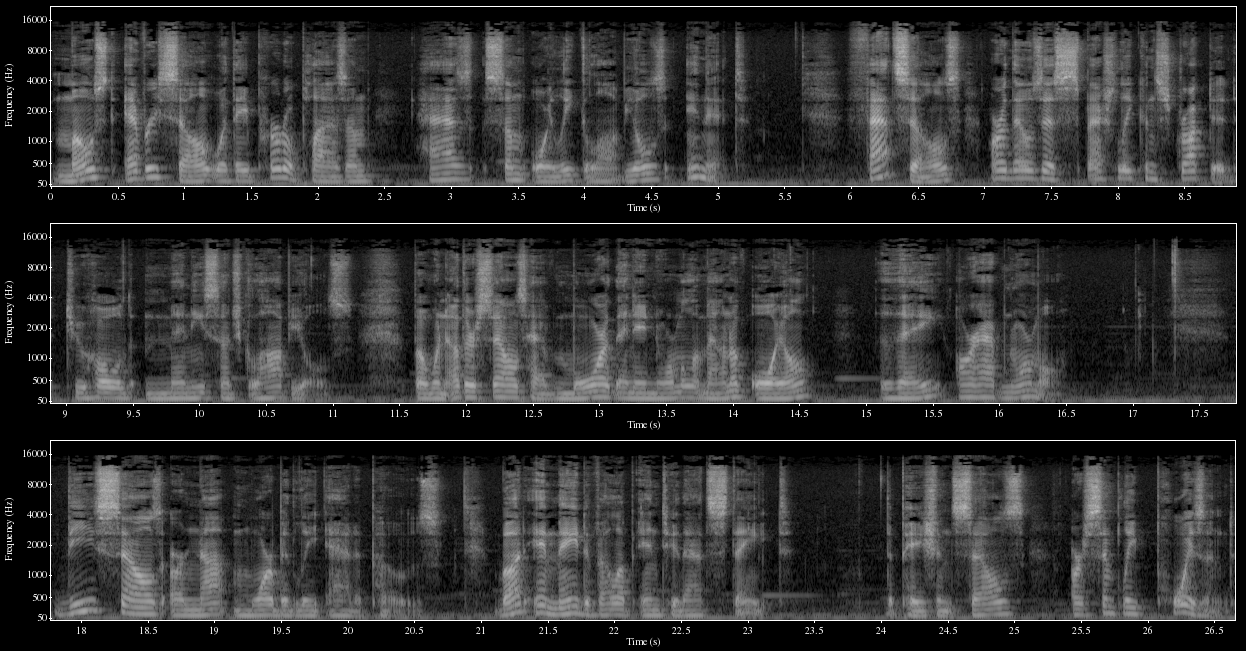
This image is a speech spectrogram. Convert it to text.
Most every cell with a protoplasm has some oily globules in it. Fat cells are those especially constructed to hold many such globules, but when other cells have more than a normal amount of oil, they are abnormal. These cells are not morbidly adipose, but it may develop into that state. The patient's cells are simply poisoned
